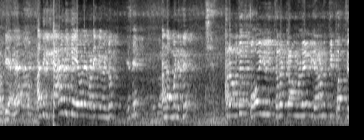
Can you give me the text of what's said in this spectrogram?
அப்படியாங்க? அதுக்கு காணிக்கை எவ்வளவு படைக்க வேண்டும்? இது? அந்த அம்மனுக்கு? அதாவது கோயில் திறக்காமலே இருநூத்தி பத்து.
